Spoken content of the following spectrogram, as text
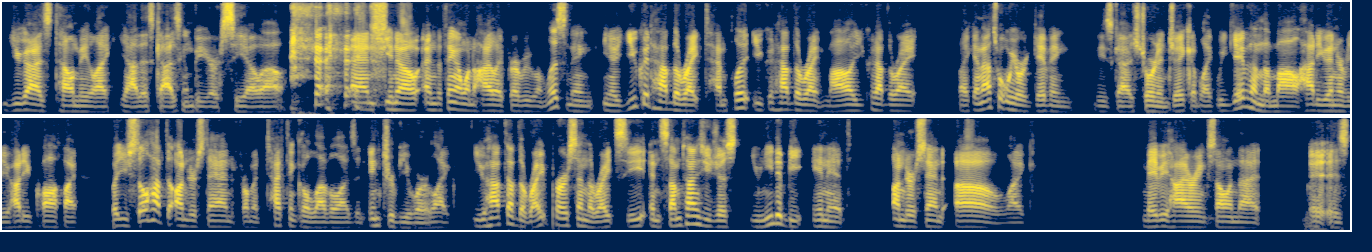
you guys tell me like, yeah, this guy's gonna be your COO and you know and the thing i want to highlight for everyone listening you know you could have the right template you could have the right model you could have the right like and that's what we were giving these guys jordan jacob. Like we gave them the model how do you interview? How do you qualify? But you still have to understand from a technical level as an interviewer like you have to have the right person the right seat and sometimes you just you need to be in it understand oh like maybe hiring someone that is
